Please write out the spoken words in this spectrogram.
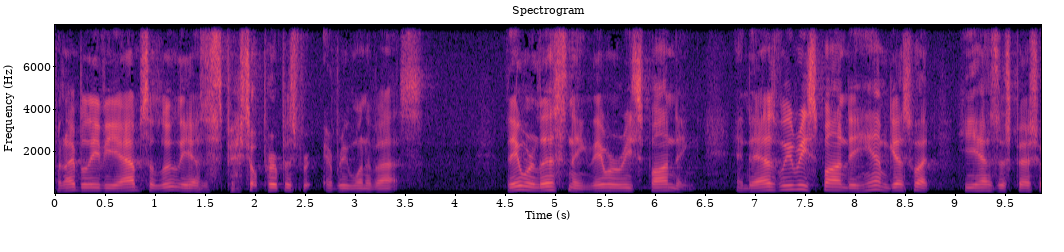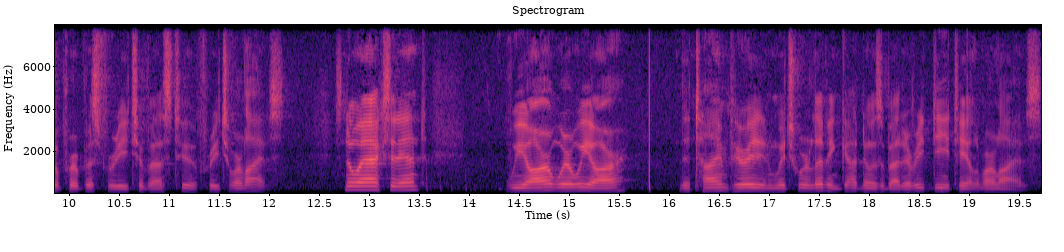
But I believe He absolutely has a special purpose for every one of us. They were listening, they were responding. And as we respond to Him, guess what? He has a special purpose for each of us, too, for each of our lives. It's no accident. We are where we are the time period in which we're living, God knows about every detail of our lives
